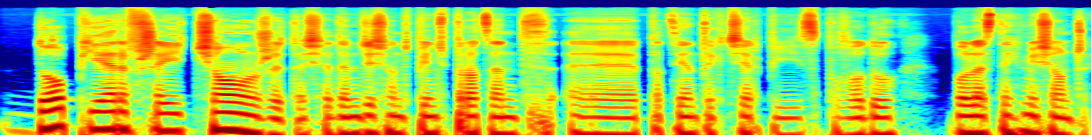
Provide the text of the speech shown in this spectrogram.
do pierwszej ciąży te 75% e, pacjentek cierpi z powodu bolesnych miesiączek.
